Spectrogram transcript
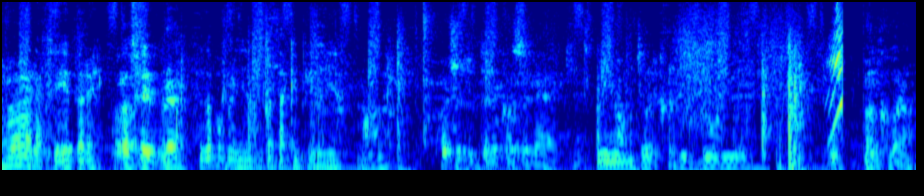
allora è la febbre. Ho la febbre? E dopo prendi una patacca piena. Male Qua c'ho tutte le cose vecchie Mia mamma, te lo ricordi il dondolo? Va ancora?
